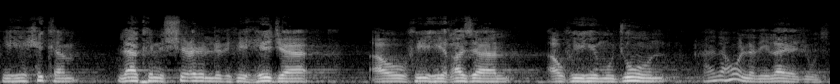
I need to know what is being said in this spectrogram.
فيه حكم لكن الشعر الذي فيه هجاء أو فيه غزل أو فيه مجون هذا هو الذي لا يجوز.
